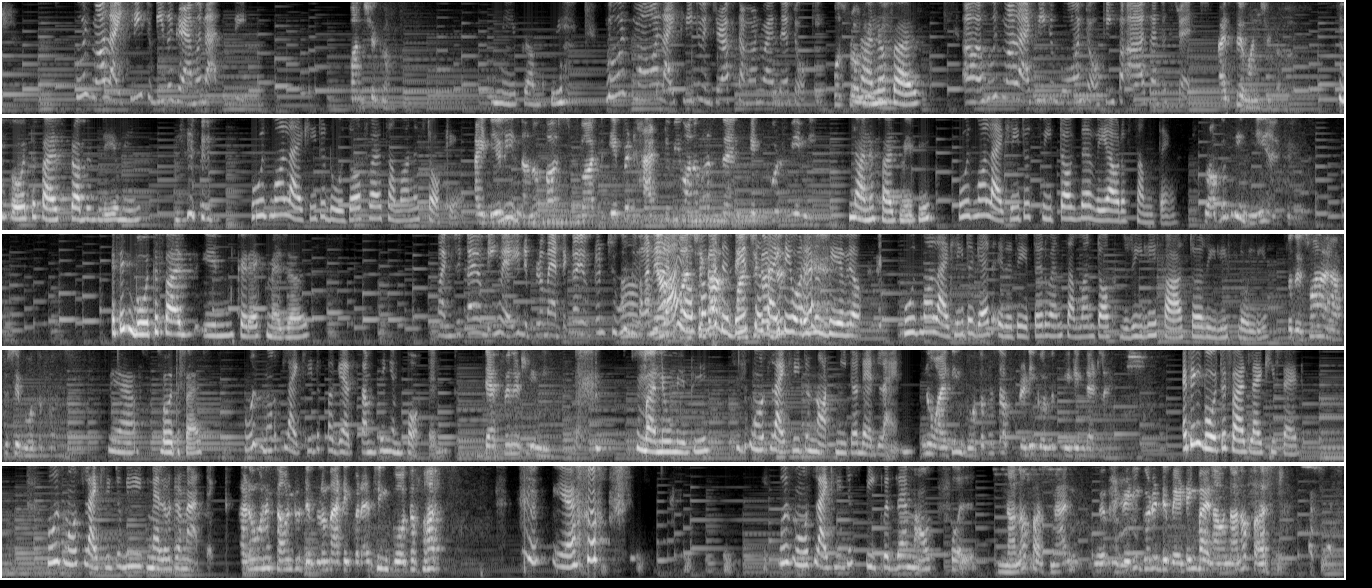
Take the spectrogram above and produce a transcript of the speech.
Who is more likely to be the grammar Nazi? Vanshika. Me, probably. Who is more likely to interrupt someone while they're talking? Most probably. None me. of us. Uh, who's more likely to go on talking for hours at a stretch? I'd say Vanshika. Both of us, probably me. Who's more likely to doze off while someone is talking? Ideally, none of us, but if it had to be one of us, then it could be me. None of us, maybe. Who's more likely to sweet talk their way out of something? Probably me, I think. I think both of us in correct measures. Vanshika, you're being very diplomatic. You have to choose Ah. one. Yeah, Yeah, you're from a debate Vanshika, society. just- What is this behavior? Who's more likely to get irritated when someone talks really fast or really slowly? For this one, I have to say both of us. Yeah, both of us. Who's most likely to forget something important? Definitely me. Manu, maybe. Who's most likely to not meet a deadline? No, I think both of us are pretty good with meeting deadlines. I think both of us, like he said. Who's most likely to be melodramatic? I don't want to sound too diplomatic, but I think both of us. Yeah. Who's most likely to speak with their mouth full? None of us, man. We're pretty good at debating by now. None of us.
